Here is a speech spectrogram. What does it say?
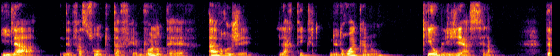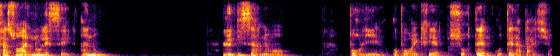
il a, de façon tout à fait volontaire, abrogé l'article du droit canon qui obligeait à cela, de façon à nous laisser, à nous, le discernement pour lire ou pour écrire sur telle ou telle apparition.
